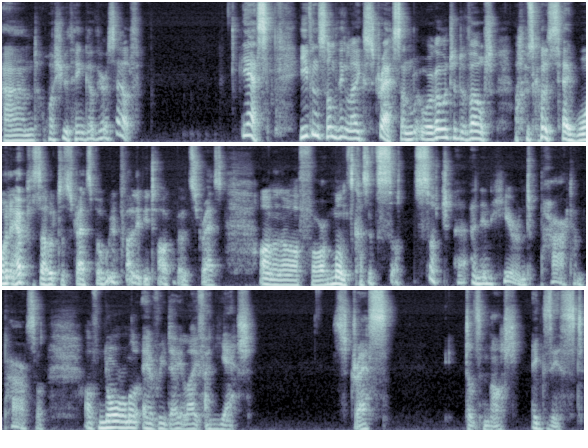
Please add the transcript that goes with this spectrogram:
and what you think of yourself. Yes, even something like stress, and we're going to devote, I was going to say one episode to stress, but we'll probably be talking about stress on and off for months because it's such a, an inherent part and parcel of normal everyday life. And yet, stress does not exist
